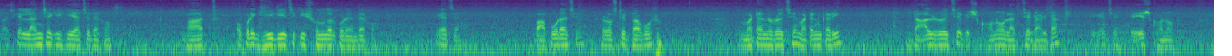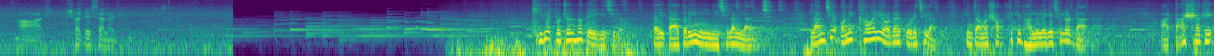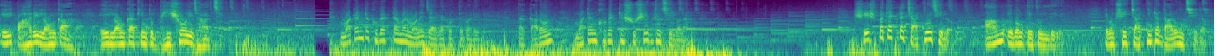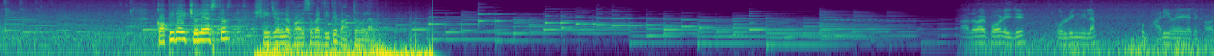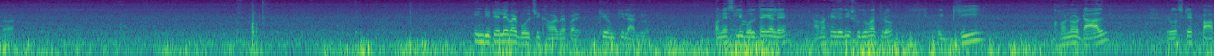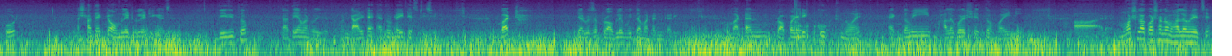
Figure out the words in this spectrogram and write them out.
আজকের লাঞ্চে কি কি আছে দেখো? ভাত, ওপরে ঘি দিয়েছে, কি সুন্দর করে, দেখো। ঠিক আছে? পাঁপড় আছে রোস্টেড পাঁপড়। মাটন রয়েছে মাটন কারি ডাল রয়েছে, বেশ ঘন লাগছে ডালটা। ঠিক আছে? বেশ ঘন। আর সাথে স্যালাড। খিদে প্রচণ্ড পেয়ে গেছিল। তাই তাড়াতাড়ি নিয়ে নিয়েছিলাম লাঞ্চ লাঞ্চে অনেক খাবারই অর্ডার করেছিলাম, কিন্তু আমার সব থেকে ভালো লেগেছিল ডাল। আর তার সাথে এই পাহাড়ি লঙ্কা, এই লঙ্কা কিন্তু ভীষণ ঝাঁঝ মাটনটা খুব একটা আমার মনে জায়গা করতে পারেনি। তার কারণ, মাটন খুব একটা সুসিদ্ধ ছিল না। শেষ পাতে একটা চাটনি ছিল, আম এবং তেঁতুল দিয়ে। এবং সেই চাটনিটা দারুণ ছিল। কপিরাইট চলে আসতো, সেই জন্য ভয়েস ওভার দিতে বাধ্য হলাম। খাওয়া দাওয়ার পর এই যে কোল্ড ড্রিঙ্ক নিলাম, খুব ভারী হয়ে গেছে খাওয়া দাওয়া ইন ডিটেলে এবার বলছি খাওয়ার ব্যাপারে, কিরম কি লাগল। অনেস্টলি বলতে গেলে, আমাকে যদি শুধুমাত্র ওই ঘি, ঘন ডাল রোস্টেড পাঁপড়, আর সাথে একটা অমলেট হলে ঠিক আছে। দিয়ে দিত, তাতেই আমার হয়ে যেত। কারণ ডালটা এতটাই টেস্টি ছিল। But there was a problem with the mutton curry mutton properly cooked নয়। একদমই ভালো করে সেদ্ধ হয়নি। আর মশলা কষানো ভালো হয়েছে।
